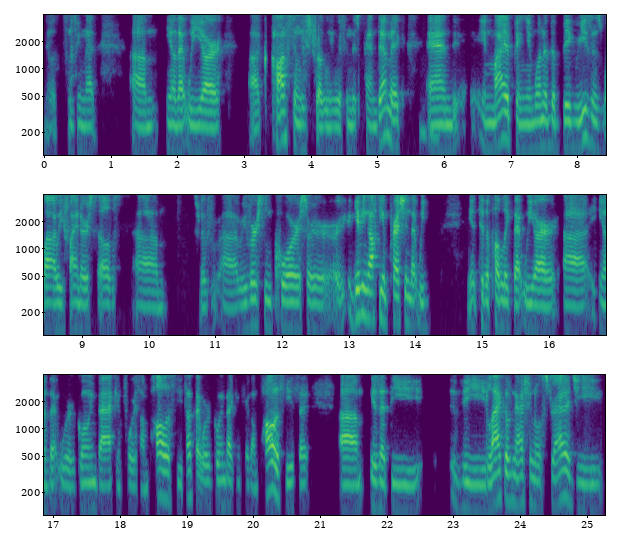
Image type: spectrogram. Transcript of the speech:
you know, something that um, you know, that we are uh, constantly struggling with in this pandemic. Mm-hmm. And in my opinion, one of the big reasons why we find ourselves um, sort of uh, reversing course or, or, giving off the impression that we, you know, to the public that we are, uh, you know, that we're going back and forth on policy. It's not that we're going back and forth on policy. It's that um, is that the the lack of national strategy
